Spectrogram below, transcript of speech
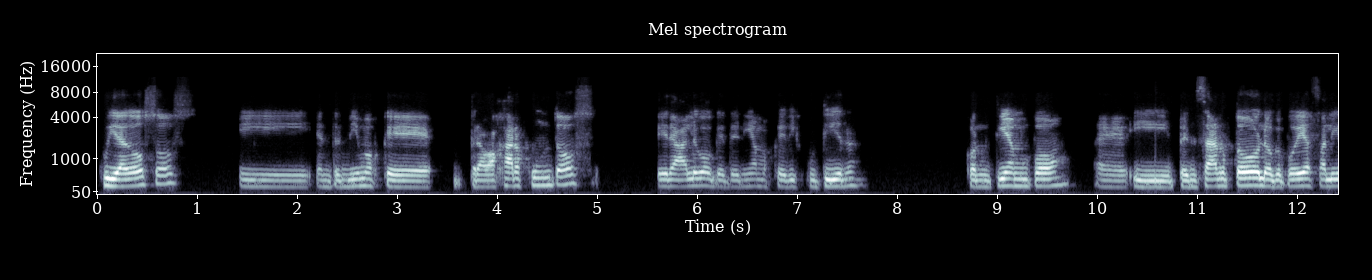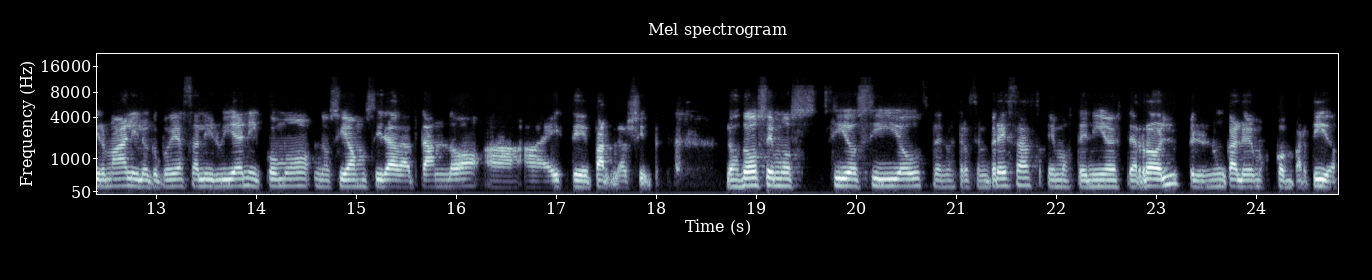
cuidadosos y entendimos que trabajar juntos era algo que teníamos que discutir con tiempo eh, y pensar todo lo que podía salir mal y lo que podía salir bien y cómo nos íbamos a ir adaptando a, a este partnership. Los dos hemos sido CEOs de nuestras empresas, hemos tenido este rol, pero nunca lo hemos compartido.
